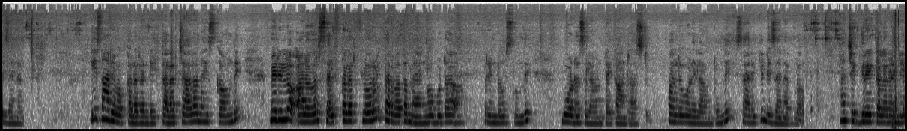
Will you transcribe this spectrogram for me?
డిజైనర్. ఈ సారీ ఒక కలర్ అండి. కలర్ చాలా నైస్గా ఉంది. మిడిల్లో all over self colour floral తర్వాత మ్యాంగో బుటా ప్రింట్ వస్తుంది. బోర్డర్స్ ఇలా ఉంటాయి కాంట్రాస్ట్. పళ్ళు కూడా ఇలా ఉంటుంది. శారీకి డిజైనర్ బ్లౌజ్. మంచి గ్రే కలర్ అండి.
